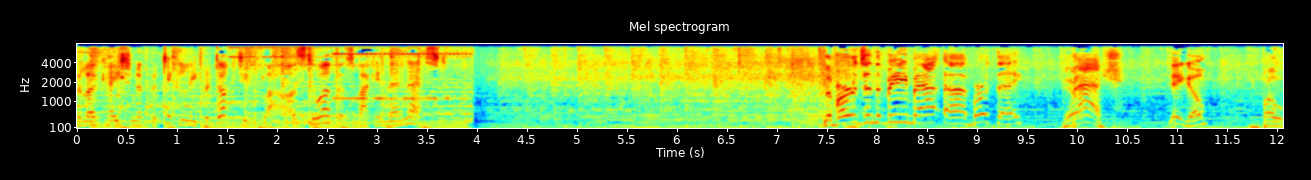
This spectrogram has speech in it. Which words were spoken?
the location of particularly productive flowers to others back in their nest. The birds and the bee ba- uh, birthday Yep. bash. There you go. But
